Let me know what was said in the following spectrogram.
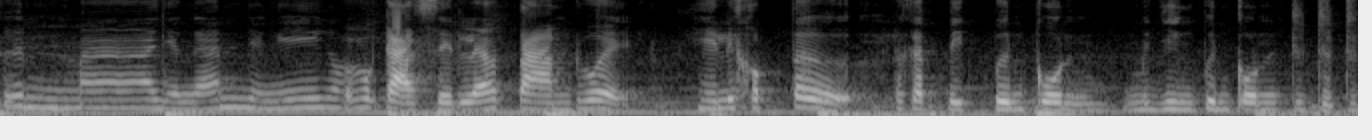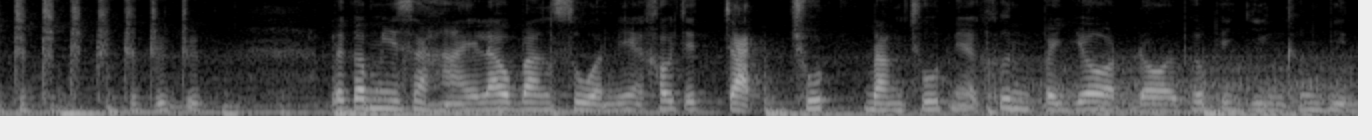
ขึ้นมาอย่างนั้นอย่างนี้ประกาศเสร็จแล้วตามด้วยเฮลิคอปเตอร์ แล้วก็ติดปืนกลมายิงปืนกลแล้วก็มีสหายเราบางส่วนเนี่ยเขาจะจัดชุดบางชุดเนี่ยขึ้นไปยอดดอยเพื่อไปยิงเครื่องบิน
